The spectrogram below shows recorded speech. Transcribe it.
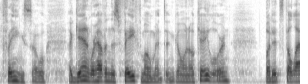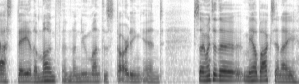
things? So again, we're having this faith moment and going, Okay, Lord, but it's the last day of the month and a new month is starting. And so I went to the mailbox and I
